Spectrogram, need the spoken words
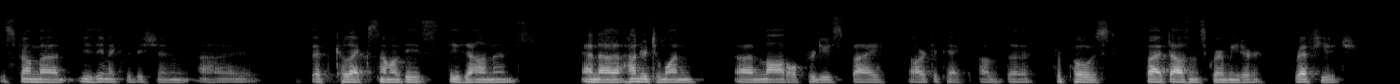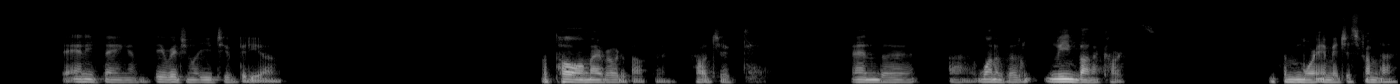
Is from a museum exhibition uh, that collects some of these, these elements and a 100 to 1 uh, model produced by the architect of the proposed 5,000 square meter refuge. Anything and the original YouTube video. A poem I wrote about the project and the, uh, one of the lean Bonacartes. Some more images from the,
